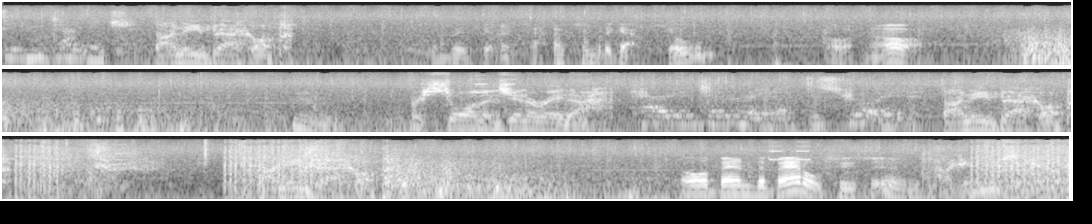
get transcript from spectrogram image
Receiving damage. I need backup. Somebody's getting attacked. Somebody got killed? Oh no. Hmm. Restore the generator. Carrier generator destroyed. I need backup. I need backup. Oh, abandoned the battle too soon. I can use some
